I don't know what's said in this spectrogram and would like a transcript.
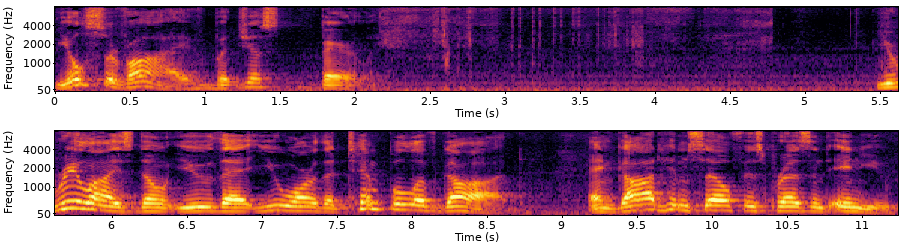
You'll survive, but just barely. You realize, don't you, that you are the temple of God and God Himself is present in you.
